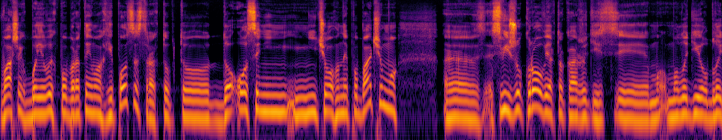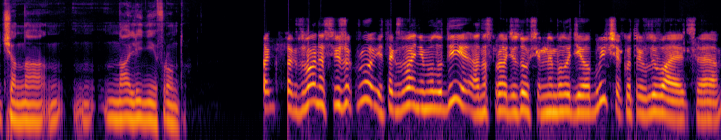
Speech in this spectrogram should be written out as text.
ваших бойових побратимах і посестрах. Тобто до осені нічого не побачимо. Свіжу кров, як то кажуть, і молоді обличчя на, на лінії фронту так так звана свіжа кров і так звані молоді, а насправді зовсім не молоді обличчя, котрі вливаються,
